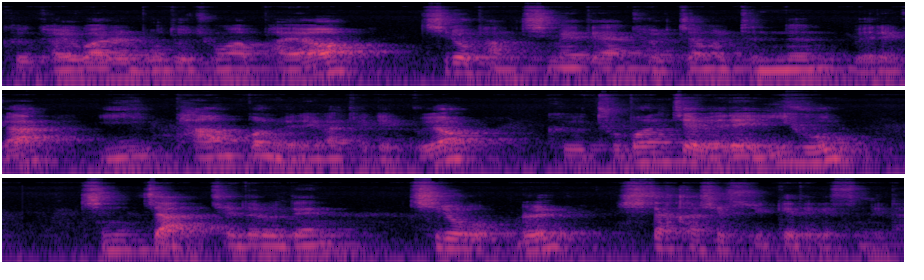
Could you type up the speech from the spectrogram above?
그 결과를 모두 종합하여 치료 방침에 대한 결정을 듣는 외래가 이 다음번 외래가 되겠고요. 그 두 번째 외래 이후 진짜 제대로 된 치료를 시작하실 수 있게 되겠습니다.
